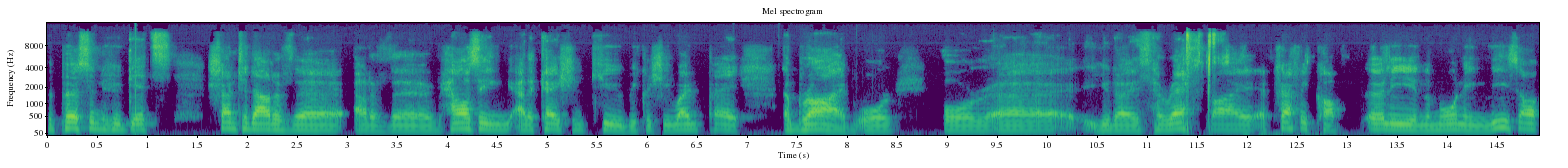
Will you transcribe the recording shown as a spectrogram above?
the person who gets shunted out of the out of the housing allocation queue because she won't pay a bribe or or uh, you know is harassed by a traffic cop early in the morning. These are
